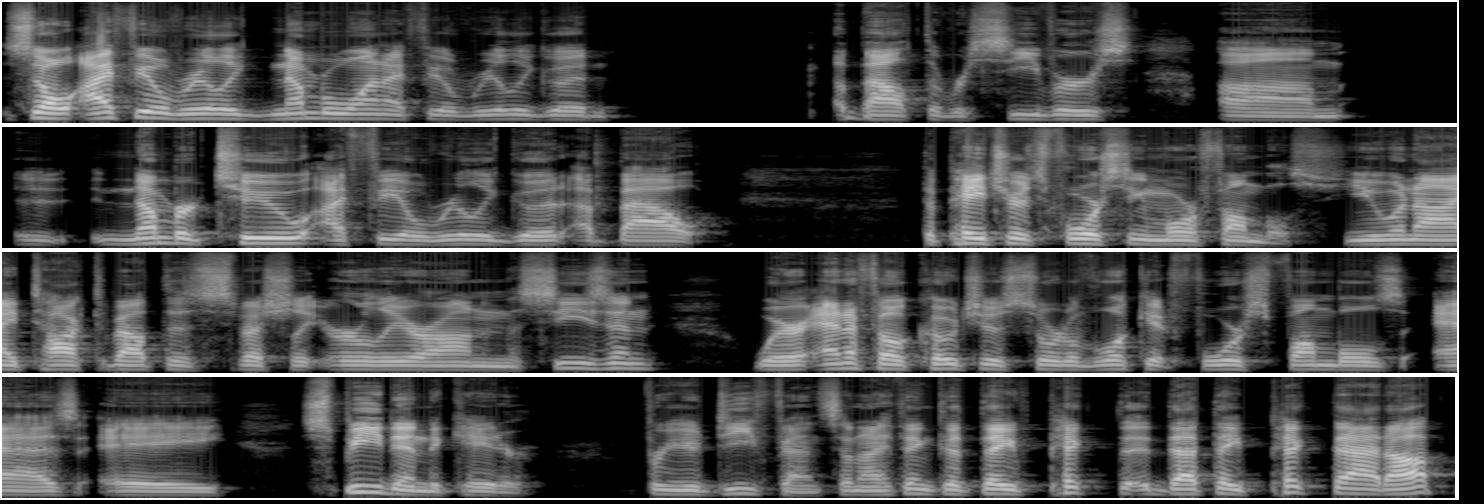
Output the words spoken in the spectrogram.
so I feel really number one, I feel really good about the receivers. Um, number two, I feel really good about the Patriots forcing more fumbles. You and I talked about this, especially earlier on in the season, where NFL coaches sort of look at forced fumbles as a speed indicator for your defense, and I think that they've picked that they picked that up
